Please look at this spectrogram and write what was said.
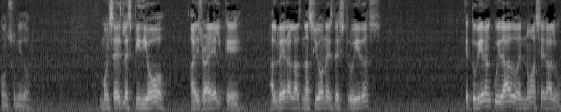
consumidor. Moisés les pidió a Israel que al ver a las naciones destruidas, que tuvieran cuidado en no hacer algo,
